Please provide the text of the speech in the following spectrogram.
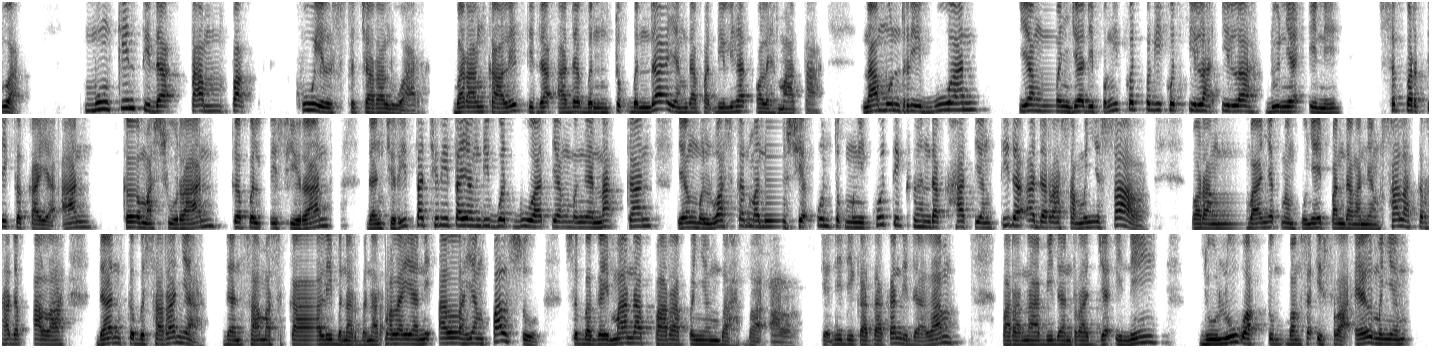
Mungkin tidak tampak kuil secara luar. Barangkali tidak ada bentuk benda yang dapat dilihat oleh mata. Namun ribuan yang menjadi pengikut-pengikut ilah-ilah dunia ini seperti kekayaan, kemasyuran, kepelisiran, dan cerita-cerita yang dibuat-buat yang mengenakkan, yang meluaskan manusia untuk mengikuti kehendak hati yang tidak ada rasa menyesal, orang banyak mempunyai pandangan yang salah terhadap Allah dan kebesarannya dan sama sekali benar-benar melayani Allah yang palsu sebagaimana para penyembah Baal. Jadi dikatakan di dalam para nabi dan raja ini dulu waktu bangsa Israel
